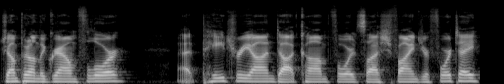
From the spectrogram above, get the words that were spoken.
jump in on the ground floor at patreon.com forward slash find your forte.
